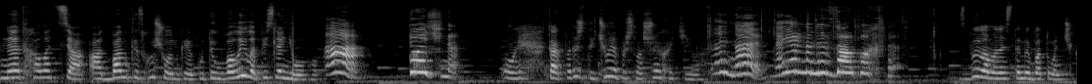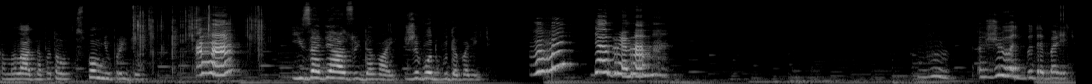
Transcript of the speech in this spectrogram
не від халатця, а від банки згущенки, яку ти увалила після нього. А, точно. Ой, так, подожди, чого я прийшла? Що я хотіла? Не знаю, наверное, не запах. Збила мене з тими батончиками. Ладно, потім вспомню, прийду. Ага. І зав'язуй давай, живот буде боліти. Добре, мам. Мгм. Живот буде боліти.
